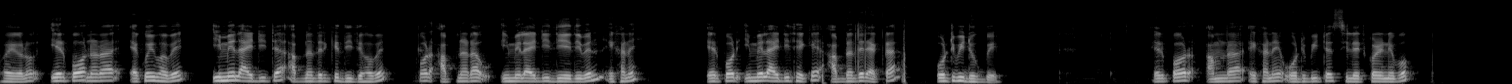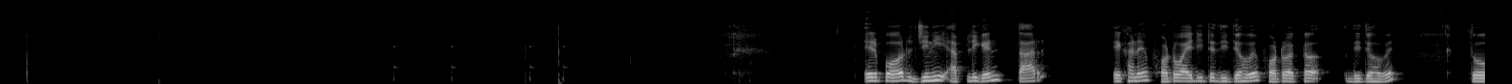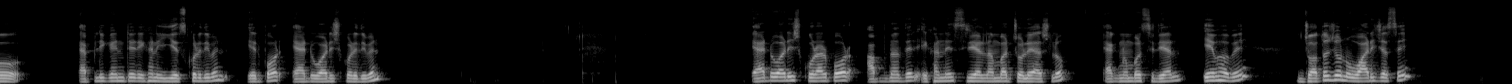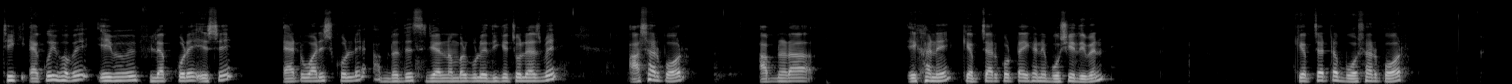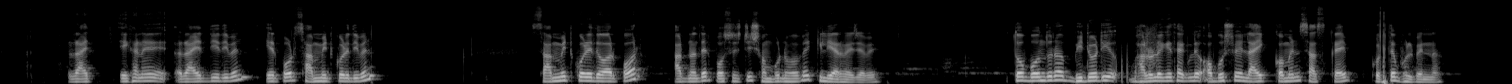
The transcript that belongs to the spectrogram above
হয়ে গেল। এরপর আপনারা একইভাবে ইমেল আইডিটা আপনাদেরকে দিতে হবে। পর আপনারা ইমেল আইডি দিয়ে দিবেন এখানে। এরপর ইমেল আইডি থেকে আপনাদের একটা ওটিপি ঢুকবে। এরপর আমরা এখানে ওটিপিটা সিলেক্ট করে নেব। এরপর যিনি অ্যাপ্লিকেন্ট তার এখানে ফটো আইডিটা দিতে হবে ফটো একটা দিতে হবে। তো অ্যাপ্লিকেন্টের এখানে ইয়েস করে দিবেন, এরপর অ্যাড ওয়ারিশ করে দিবেন। অ্যাড ওয়ারিশ করার পর আপনাদের এখানে সিরিয়াল নাম্বার চলে আসলো। এক নম্বর সিরিয়াল এভাবে যতজন ওয়ারিশ আছে ঠিক একইভাবে এইভাবে ফিল করে এসে অ্যাড ওয়ারিশ করলে আপনাদের সিরিয়াল নাম্বারগুলো এদিকে চলে আসবে। আসার পর আপনারা এখানে ক্যাপচার কোডটা এখানে বসিয়ে দিবেন। ক্যাপচারটা বসার পর রাইট এখানে রাইট দিয়ে দিবেন, এরপর সাবমিট করে দিবেন। সাবমিট করে দেওয়ার পর আপনাদের প্রসেসটি সম্পূর্ণভাবে ক্লিয়ার হয়ে যাবে। তো বন্ধুরা, ভিডিওটি ভালো লেগে থাকলে অবশ্যই লাইক কমেন্ট সাবস্ক্রাইব করতে ভুলবেন না।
